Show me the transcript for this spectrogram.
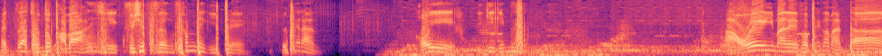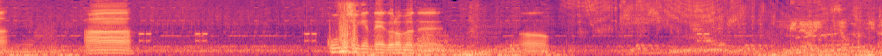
아니, 나 전독 봐봐. 한시 90승 302패. 그 테란. 거의 이기기 힘든. 아, 어웨이만 해서 패가 많다. 아. 고수시겠네, 그러면은. 어. 미네랄이 부족합니다.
